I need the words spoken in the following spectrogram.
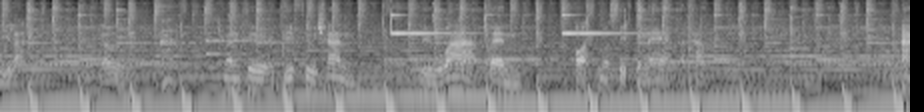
ดีละเออมันคือ diffusion หรือว่าเป็น osmosis กันแน่นะครับอะ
